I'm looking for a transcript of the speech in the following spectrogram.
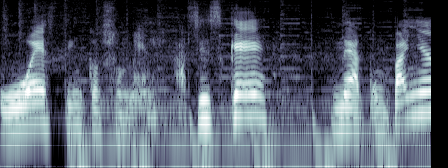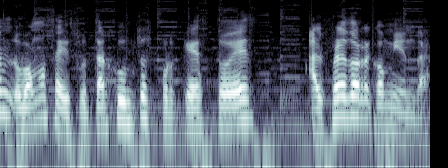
Westin Cozumel. Así es que me acompañan, lo vamos a disfrutar juntos porque esto es Alfredo Recomienda.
